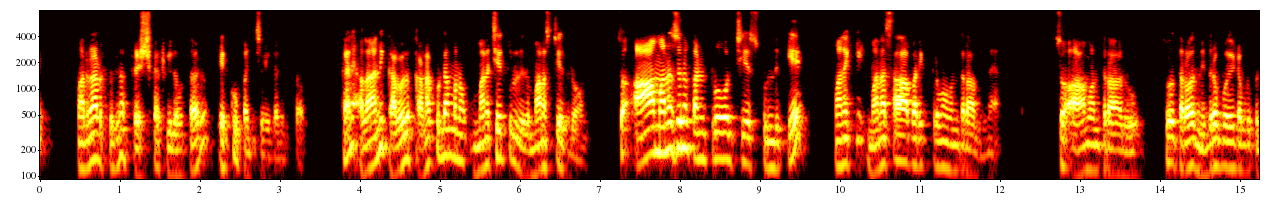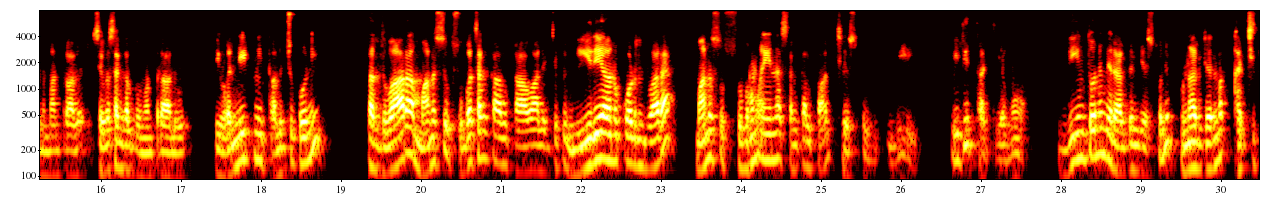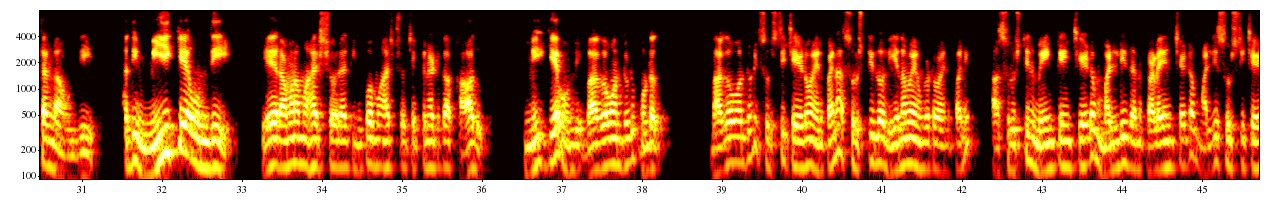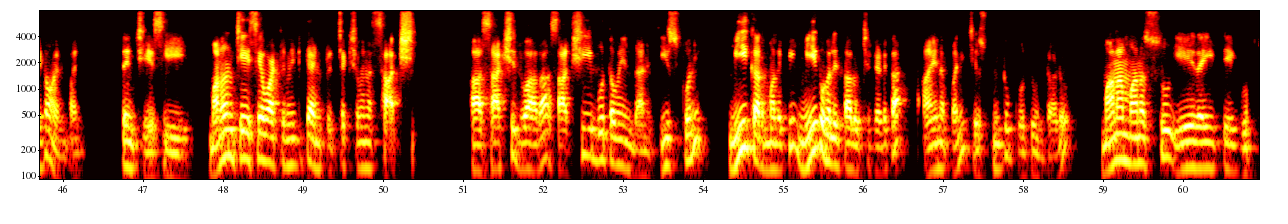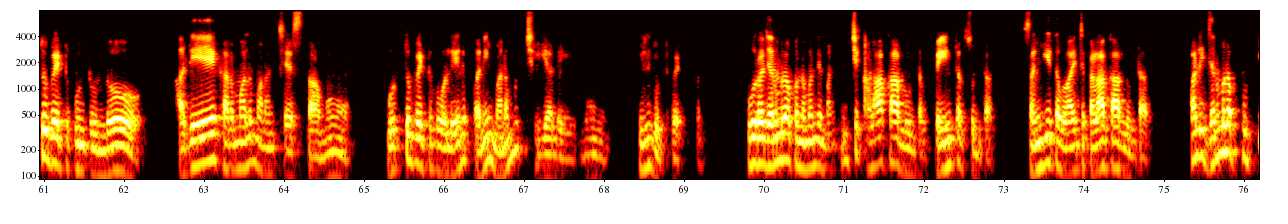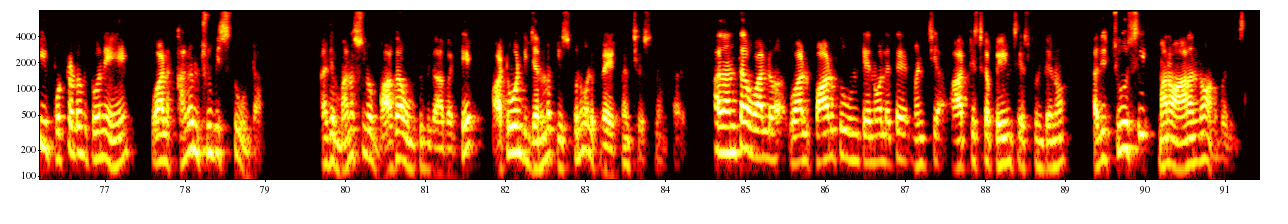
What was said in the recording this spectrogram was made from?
మర్నాడు పొద్దున ఫ్రెష్గా ఫీల్ అవుతారు ఎక్కువ పని చేయగలుగుతారు. కానీ అలా అని కళలు కనకుండా మనం మన చేతులు లేదు మనసు చేతిలో ఉంది. సో ఆ మనసును కంట్రోల్ చేసుకుందుకే మనకి మనసా పరిక్రమ మంత్రాలు ఉన్నాయి. సో ఆ మంత్రాలు సో తర్వాత నిద్రపోయేటప్పుడు కొన్ని మంత్రాలు శివ సంకల్ప మంత్రాలు ఇవన్నిటిని తలుచుకొని తద్వారా మనసు శుభ సంకల్పాలు కావాలని చెప్పి మీరే అనుకోవడం ద్వారా మనసు శుభమైన సంకల్పాలు చేస్తుంది. ఇది తథ్యము. దీంతోనే మీరు అర్థం చేసుకొని పునర్జన్మ ఖచ్చితంగా ఉంది. అది మీకే ఉంది. ఏ రమణ మహర్షి లేకపోతే ఇంకో మహర్షి చెప్పినట్టుగా కాదు. మీకే ఉంది. భగవంతుడు ఉండదు. భగవంతుడి సృష్టి చేయడం ఆయన పని ఆ సృష్టిలో లీనమై ఉండటం ఆయన పని. ఆ సృష్టిని మెయింటైన్ చేయడం మళ్ళీ దాన్ని ప్రళయం చేయడం మళ్ళీ సృష్టి చేయడం ఆయన పని. దాన్ని చేసి మనం చేసే వాటన్నిటికీ ఆయన ప్రత్యక్షమైన సాక్షి. ఆ సాక్షి ద్వారా సాక్షీభూతమైన దాన్ని తీసుకొని మీ కర్మలకి మీకు ఫలితాలు వచ్చేటట్టుగా ఆయన పని చేసుకుంటూ పోతూ ఉంటాడు. మన మనస్సు ఏదైతే గుర్తు పెట్టుకుంటుందో అదే కర్మలు మనం చేస్తాము. గుర్తు పెట్టుకోలేని పని మనము చేయలేము ఇది గుర్తుపెట్టుకోండి పూర్వజన్మలో కొంతమంది మంచి కళాకారులు ఉంటారు పెయింటర్స్ ఉంటారు సంగీత వాయించే కళాకారులు ఉంటారు. వాళ్ళు జన్మలో పుట్టి పుట్టడంతోనే వాళ్ళ కళను చూపిస్తూ ఉంటారు అది మనసులో బాగా ఉంటుంది కాబట్టి అటువంటి జన్మ తీసుకుని వాళ్ళు ప్రయత్నం చేస్తూ ఉంటారు. అదంతా వాళ్ళు వాళ్ళు పాడుతూ ఉంటేనో లేకపోతే మంచి ఆర్టిస్ట్గా పెయింట్ చేస్తుంటేనో అది చూసి మనం ఆనందం అనుభవించాలి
